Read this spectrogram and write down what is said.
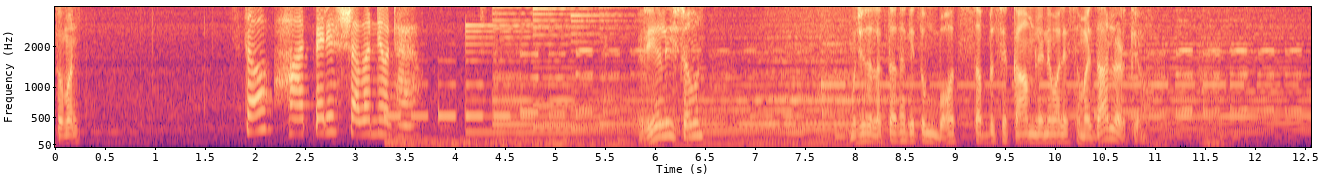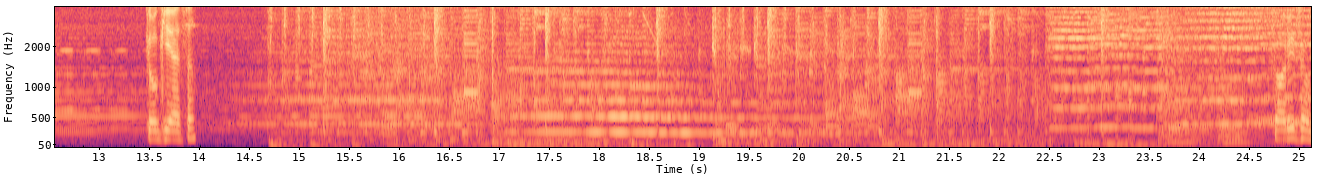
सुमन। सर हाथ पहले श्रवण ने उठाया। रियली श्रवण? मुझे तो लगता था कि तुम बहुत सब्र से काम लेने वाले समझदार लड़के हो। क्यों किया ऐसा? सॉरी सर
